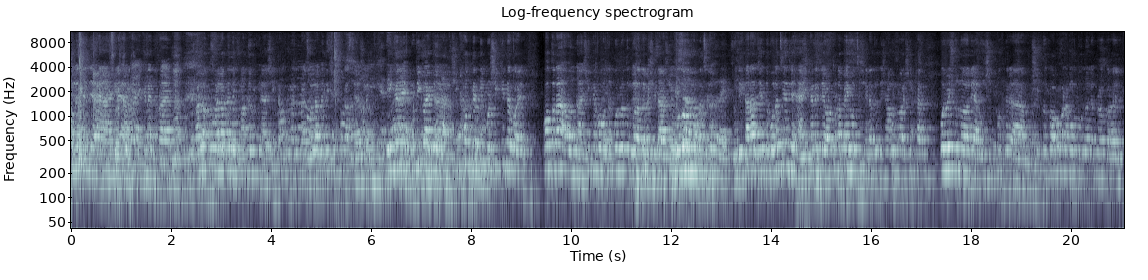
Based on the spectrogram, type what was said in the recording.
বলেছেন যে হ্যাঁ, আসলে আমরা এখানে প্রায় ছয় লক্ষ- ছয় লক্ষাধিক মাধ্যমিক শিক্ষা প্রায় ছয় লক্ষাধিক শিক্ষক আছে আসলে। এখানে কয়েকজন শিক্ষকদেরকে প্রশিক্ষিত করে কতটা শিক্ষা ব্যবস্থা পরিবর্তন করা যাবে সেটা আসলে বোধগম্য হচ্ছে না। যদি তারা যেহেতু বলেছেন যে হ্যাঁ এখানে যে অর্থটা ব্যয় হচ্ছে সেটা যদি সামগ্রিকভাবে শিক্ষার পরিবেশ উন্নয়নে এবং শিক্ষকদের শিক্ষক অবকাঠামো উন্নয়নে প্রয়োগ করা যেত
